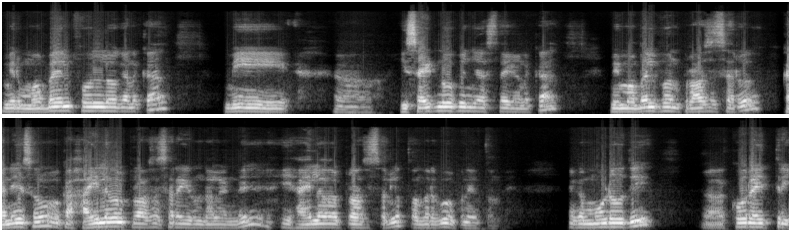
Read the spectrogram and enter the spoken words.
మీరు మొబైల్ ఫోన్లో కనుక మీ ఈ సైట్ని ఓపెన్ చేస్తే కనుక మీ మొబైల్ ఫోన్ ప్రాసెసర్ కనీసం ఒక హై లెవెల్ ప్రాసెసర్ అయి ఉండాలండి. ఈ హై లెవెల్ ప్రాసెసర్లో తొందరగా ఓపెన్ అవుతుంది. ఇంకా మూడవది కోర్ ఐ త్రీ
